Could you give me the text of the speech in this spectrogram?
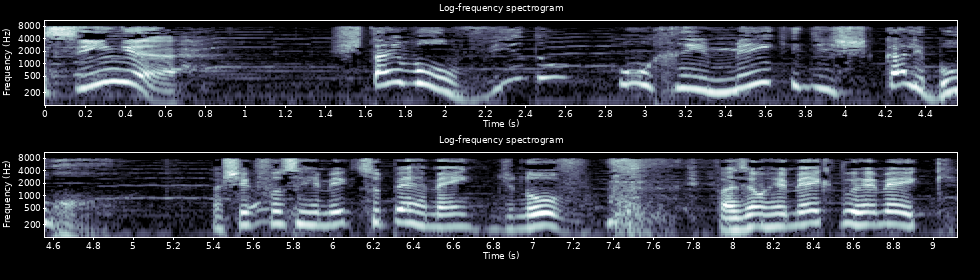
Singer está envolvido com o remake de Excalibur. Achei que fosse remake do Superman, de novo. Fazer um remake do remake.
